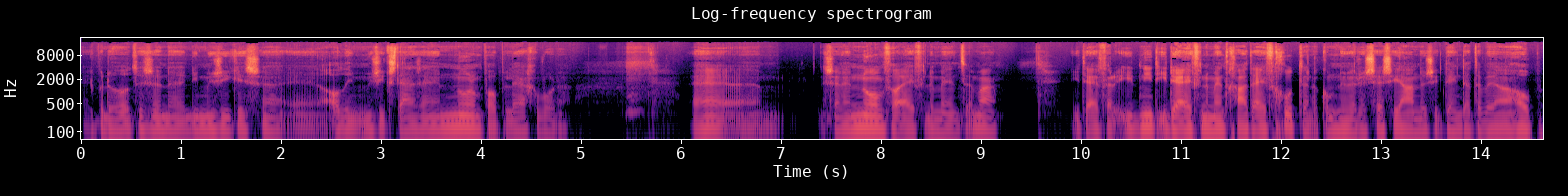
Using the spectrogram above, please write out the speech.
Ik bedoel, het is een, eh, die muziek is, eh, eh, al die muziekstijlen zijn enorm populair geworden. Hè, ehm, er zijn enorm veel evenementen, maar niet, even, niet ieder evenement gaat even goed. En er komt nu een recessie aan, dus ik denk dat er weer een hoop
